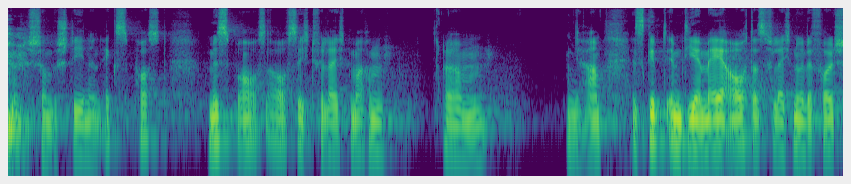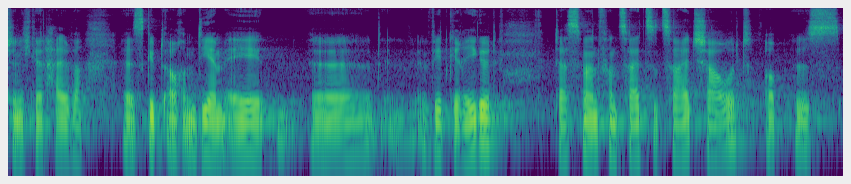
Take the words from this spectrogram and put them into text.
schon bestehenden Ex-Post-Missbrauchsaufsicht vielleicht machen? Ähm, ja, es gibt im DMA auch, das vielleicht nur der Vollständigkeit halber, es gibt auch im DMA, äh, wird geregelt, dass man von Zeit zu Zeit schaut, ob es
